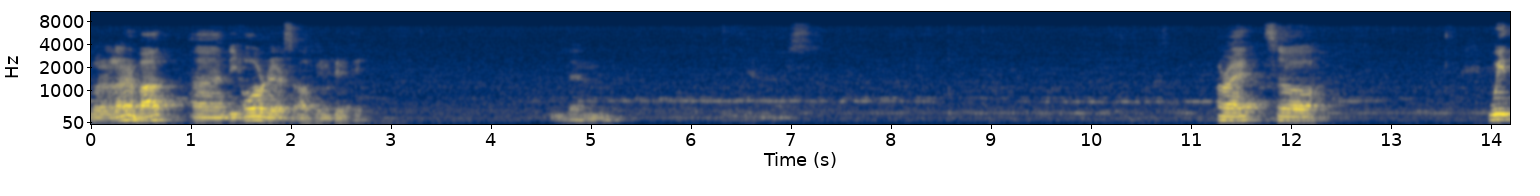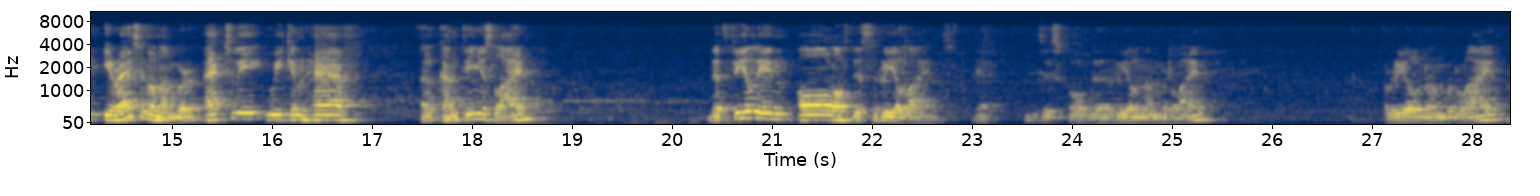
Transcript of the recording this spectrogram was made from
going to learn about uh, the orders of infinity. Then all right so with irrational number actually we can have a continuous line that fill in all of these real lines. Yeah this is called the real number line. Real number line.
